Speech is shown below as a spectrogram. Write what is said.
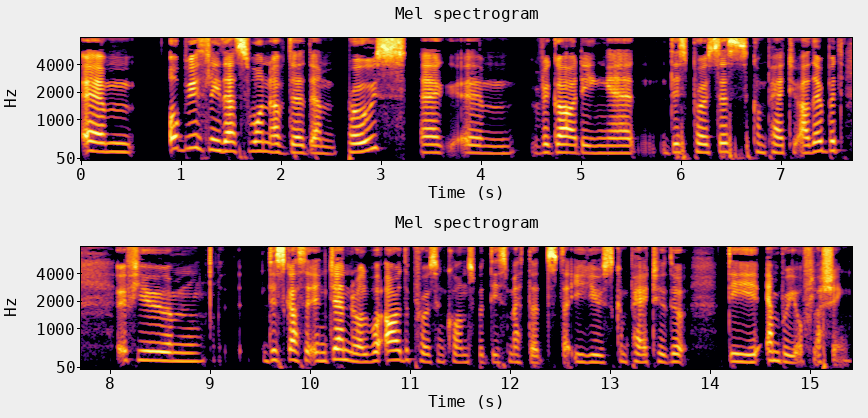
um, obviously, that's one of the, pros uh, um, regarding uh, this process compared to other. But if you um, discuss it in general, what are the pros and cons with these methods that you use compared to the the embryo flushing?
